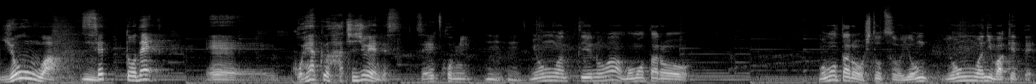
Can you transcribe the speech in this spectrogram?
4話セットで、えー、580円です税込みうん、うん、四話っていうのは桃太郎。桃太郎一つを四、四話に分けて。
